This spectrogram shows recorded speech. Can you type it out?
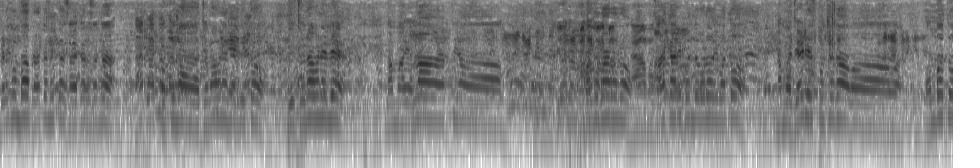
ಬೆಳಗುಂಬ ಪ್ರಾಥಮಿಕ ಸಹಕಾರ ಸಂಘ ಚುನಾವಣೆ ನಡೆದಿತ್ತು. ಈ ಚುನಾವಣೆಯಲ್ಲಿ ನಮ್ಮ ಎಲ್ಲ ವ್ಯಾಪ್ತಿಯ ಮತದಾರರು ಸಹಕಾರಿ ಬಂಧುಗಳು ಇವತ್ತು ನಮ್ಮ ಜೆ ಡಿ ಎಸ್ ಪಕ್ಷದ ಒಂಬತ್ತು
